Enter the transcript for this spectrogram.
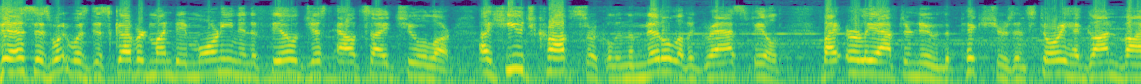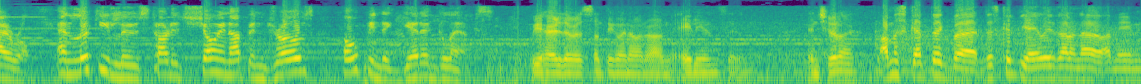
This is what was discovered Monday morning in a field just outside Chualar. A huge crop circle in the middle of a grass field. By early afternoon, the pictures and story had gone viral, and looky-loos started showing up in droves, hoping to get a glimpse. We heard there was something going on around aliens in, in Chile. I'm a skeptic, but this could be aliens. I don't know. I mean,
